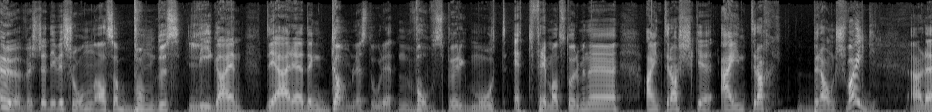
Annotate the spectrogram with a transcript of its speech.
øverste divisjonen, altså Bundesligaen. Det er eh, den gamle storheten Wolfsburg mot et fremadstormende Eintracht, Eintracht Braunschweig. Er det.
